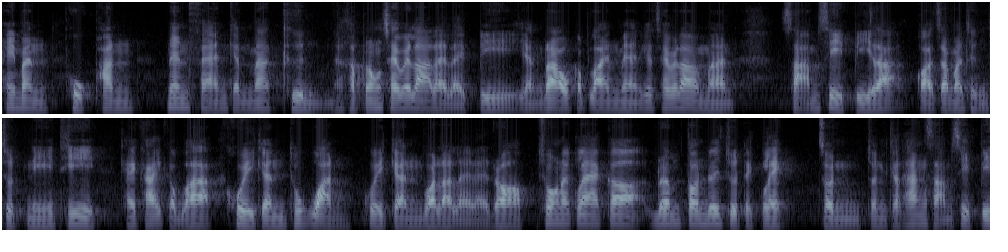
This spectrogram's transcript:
ให้มันผูกพันแน่นแฟ้นกันมากขึ้นนะครับต้องใช้เวลาหลาย ๆ ปี อย่างเรากับ Line Man ก็ใช้เวลาประมาณ 3-4 ปีละกว่าจะมาถึงจุดนี้ที่คล้ายๆ กับว่าคุยกันทุกวัน คุยกันวันละหลาย ๆ รอบ ช่วงแรก ๆ ก็เริ่มต้นด้วยจุดเล็กๆจนจนกระทั่ง 3-4 ปี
